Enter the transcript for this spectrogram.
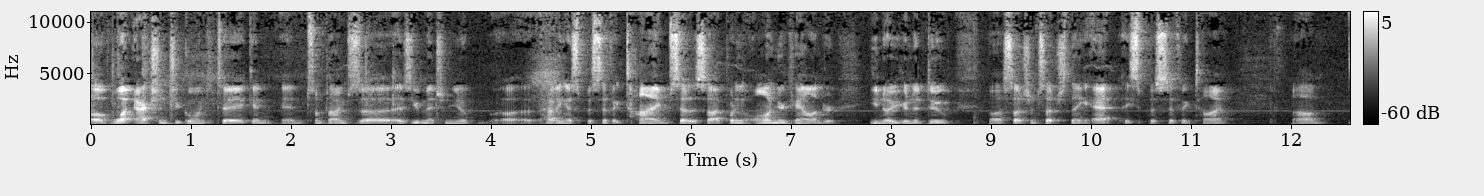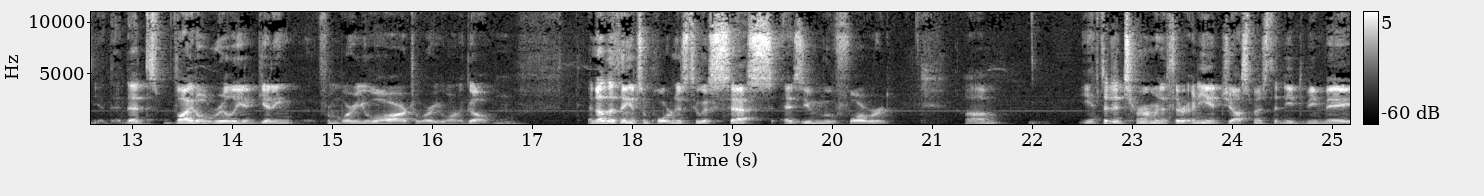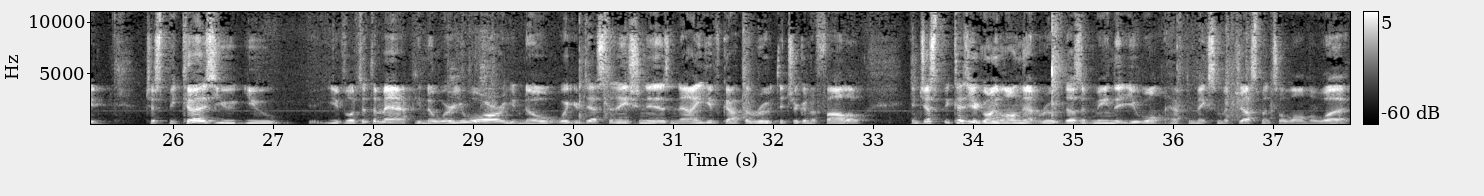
of what actions you're going to take, and and sometimes, uh, as you mentioned, you know, uh, having a specific time set aside, putting it on your calendar. You know, you're going to do uh, such and such thing at a specific time. Um, yeah, that's vital, really, in getting from where you are to where you want to go. Another thing that's important is to assess as you move forward. Um, you have to determine if there are any adjustments that need to be made. Just because you you you've looked at the map, you know where you are, you know what your destination is. Now you've got the route that you're going to follow, and just because you're going along that route doesn't mean that you won't have to make some adjustments along the way.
